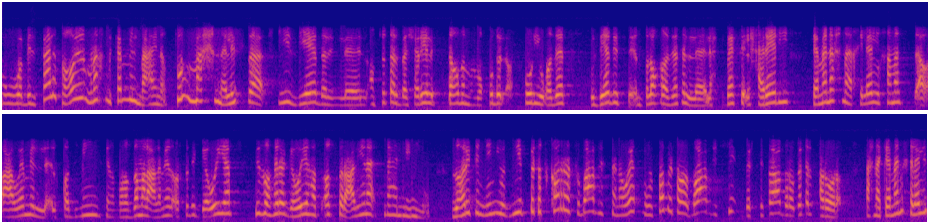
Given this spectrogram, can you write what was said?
هو بالفعل تغير المناخ مكمل معانا. طول ما إحنا لسه في زيادة للأنشطة البشرية اللي بتستخدم الوقود الاحفوري وغازات وزيادة انطلاق غازات ال- الاحتباس الحراري كمان إحنا خلال الخمس أو اعوام ال- القادمين يمكن المنظمة العالمية للأرصاد الجوية في ظاهرة جوية هتأثر علينا اسمها النينيو. ظاهرة النينيو دي بتتكرر في بعض السنوات مرتبطة بعض الشيء بارتفاع درجات الحرارة. فاحنا كمان خلال.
